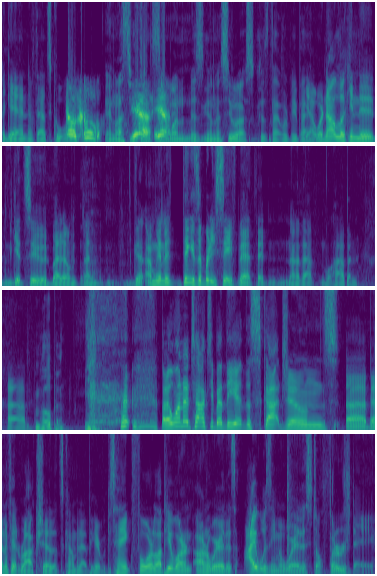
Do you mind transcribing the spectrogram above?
again, if that's cool. oh cool. Unless you Yeah, think yeah. someone is going to sue us, because that would be bad. Yeah, we're not looking to get sued, but I don't. I'm. I'm gonna think it's a pretty safe bet that none of that will happen. Uh, I'm hoping. but I want to talk to you about the the Scott Jones uh, benefit rock show that's coming up here because Hank Four. A lot of people aren't, aren't aware of this. I wasn't even aware of this till Thursday.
